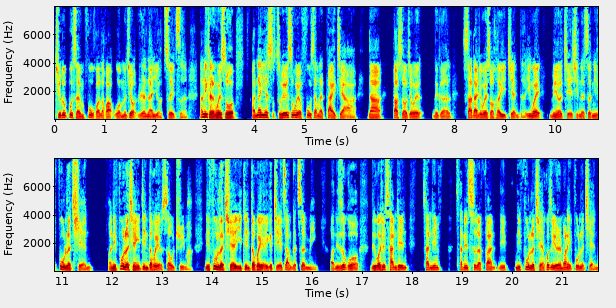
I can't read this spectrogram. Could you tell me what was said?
基督不曾复活的话，我们就仍然有罪责。那你可能会说啊，那耶稣主耶稣为有付上的代价啊，那到时候就会那个撒旦就会说何以见得？因为没有结清的时候，你付了钱。啊，你付了钱一定都会有收据嘛？你付了钱一定都会有一个结账的证明啊！你如果如果去餐厅、餐厅、餐厅吃了饭，你你付了钱，或者有人帮你付了钱，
